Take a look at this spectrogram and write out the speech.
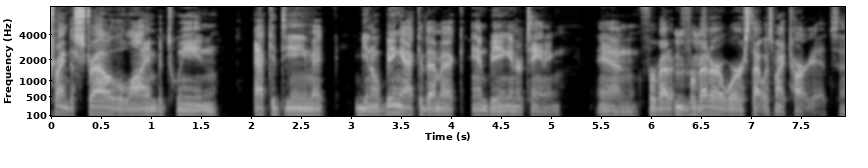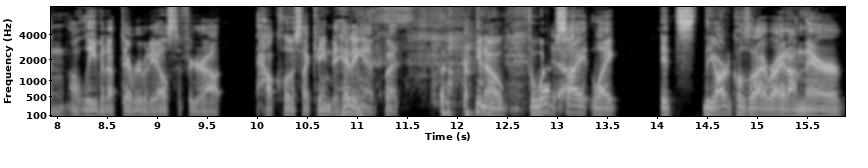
trying to straddle the line between academic, you know, being academic and being entertaining. And for better for Mhm. better or worse, that was my target. And I'll leave it up to everybody else to figure out how close I came to hitting it. But you know, the website, like it's the articles that I write on there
